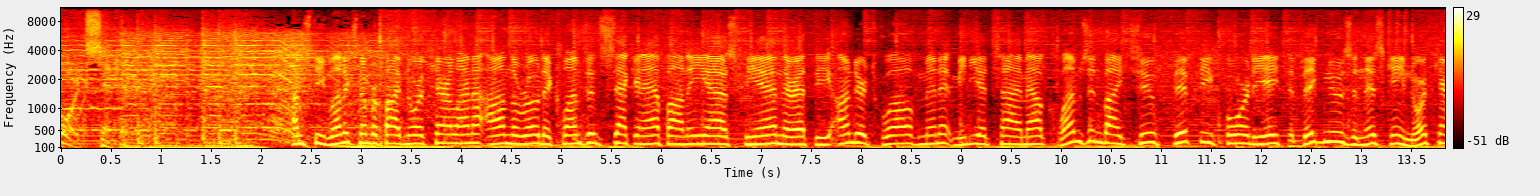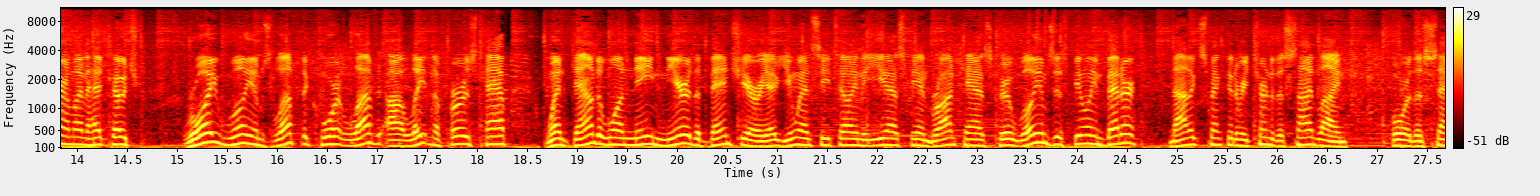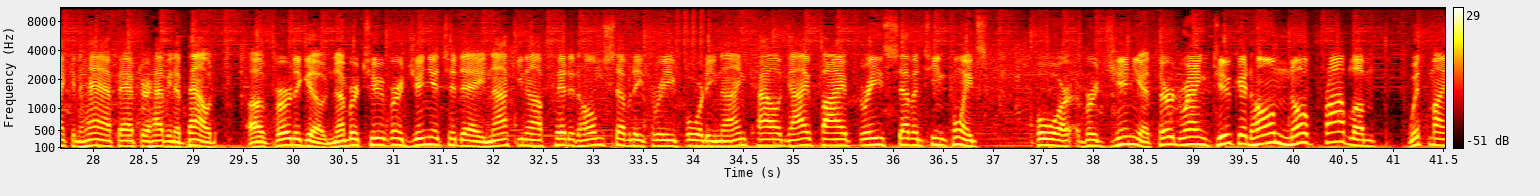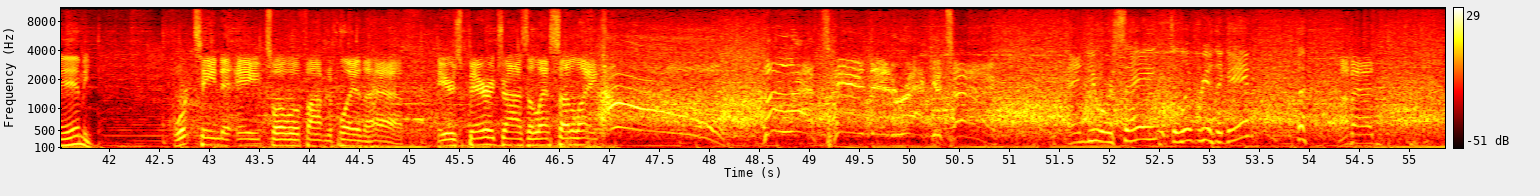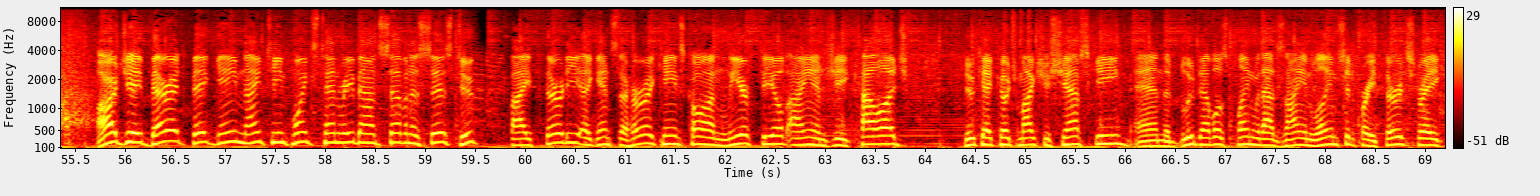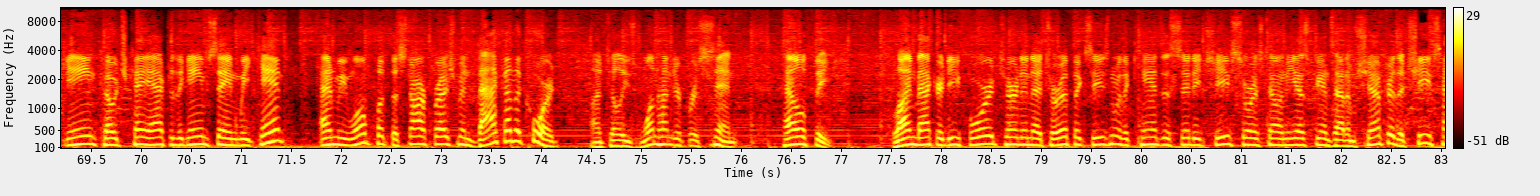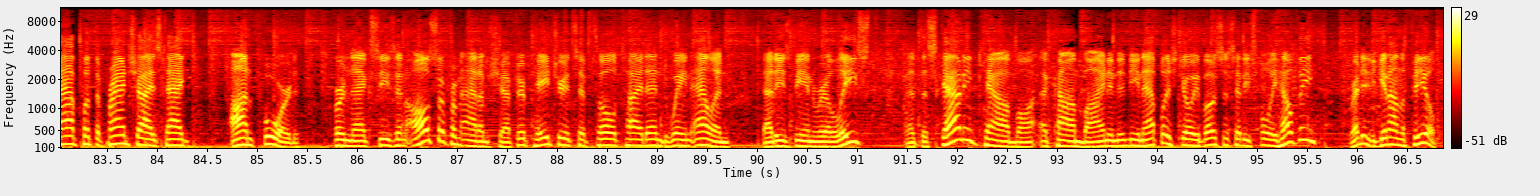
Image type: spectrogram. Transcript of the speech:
Sports Center. I'm Steve Lennox, number five, North Carolina, on the road to Clemson. Second half on ESPN. They're at the under 12 minute media timeout. Clemson by two, 50 48. The big news in this game North Carolina head coach Roy Williams left the court left uh, late in the first half, went down to one knee near the bench area. UNC telling the ESPN broadcast crew Williams is feeling better, not expected to return to the sideline for the second half after having a bout of vertigo. Number two, Virginia today, knocking off Pitt at home 73 49. Kyle Guy, 5 3, 17 points for Virginia. Third ranked Duke at home, no problem with Miami. 14 to 8, 12.05 to play in the half. Here's Barrett drives the left side of the lane. Oh! The left handed rack attack! And you were saying delivery of the game? My bad. RJ Barrett, big game, 19 points, 10 rebounds, 7 assists. Duke by 30 against the Hurricanes, call on Learfield IMG College. Duke head coach Mike Krzyzewski and the Blue Devils playing without Zion Williamson for a third straight game. Coach K after the game saying, We can't and we won't put the star freshman back on the court until he's 100% healthy. Linebacker Dee Ford turned in a terrific season with the Kansas City Chiefs. Source telling ESPN's Adam Schefter the Chiefs have put the franchise tag on Ford for next season. Also from Adam Schefter, Patriots have told tight end Dwayne Allen that he's being released at the scouting uh, combine in Indianapolis. Joey Bosa said he's fully healthy, ready to get on the field.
